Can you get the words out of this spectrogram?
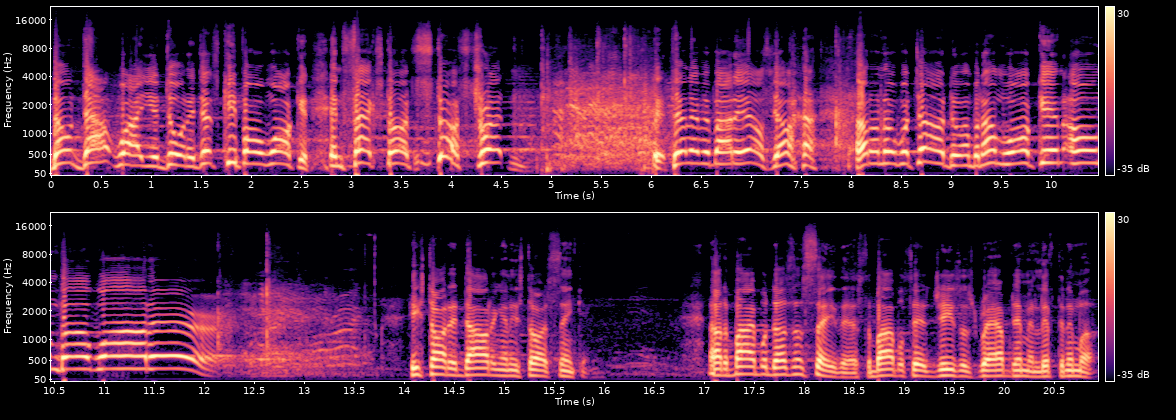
Don't doubt why you're doing it. Just keep on walking. In fact, start start strutting. Tell everybody else, y'all. I don't know what y'all doing, but I'm walking on the water. He started doubting and he started sinking. Now, the Bible doesn't say this. The Bible says Jesus grabbed him and lifted him up.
